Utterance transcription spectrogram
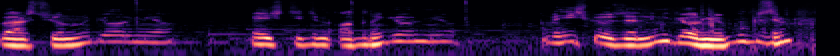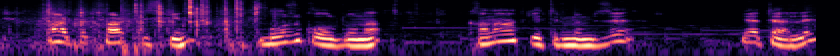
versiyonunu görmüyor. HDD'nin adını görmüyor ve hiçbir özelliğini görmüyor. Bu bizim artık hard diskin bozuk olduğuna kanaat getirmemize yeterli.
